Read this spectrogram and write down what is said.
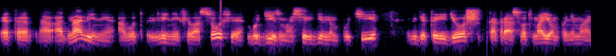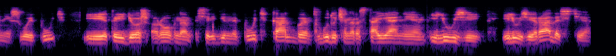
это одна линия, а вот линия философии буддизма о серединном пути, где ты идешь как раз вот в моем понимании свой путь, и ты идешь ровно серединный путь, как бы будучи на расстоянии иллюзий, иллюзии радости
